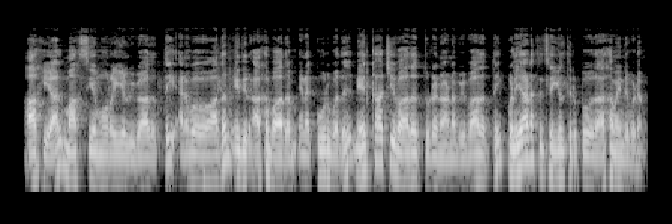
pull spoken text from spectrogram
ஆகையால் மார்க்சிய முறையில் விவாதத்தை அனுபவவாதம் எதிர் அகவாதம் என கூறுவது நேர்காட்சிவாதத்துடனான விவாதத்தை பிழையான திசையில் திருப்புவதாக அமைந்துவிடும்.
